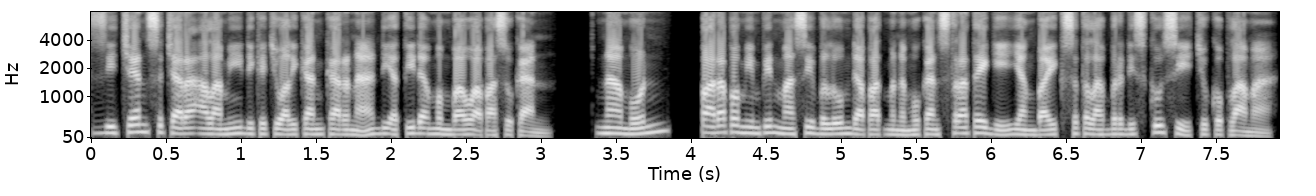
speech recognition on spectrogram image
Zichen secara alami dikecualikan karena dia tidak membawa pasukan. Namun, para pemimpin masih belum dapat menemukan strategi yang baik setelah berdiskusi cukup lama.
